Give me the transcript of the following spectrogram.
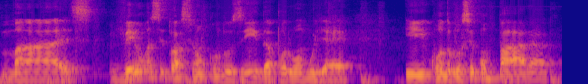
mas ver uma situação conduzida por uma mulher e quando você compara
